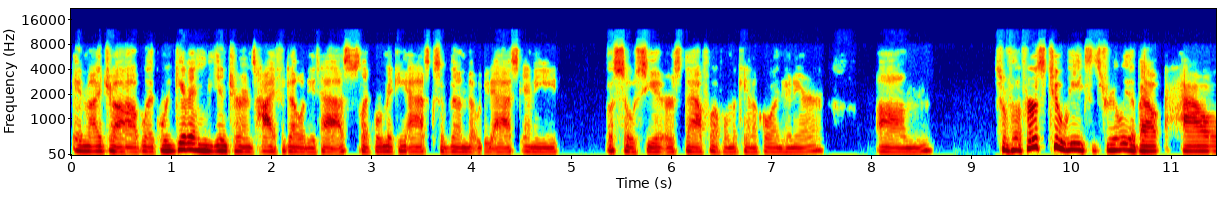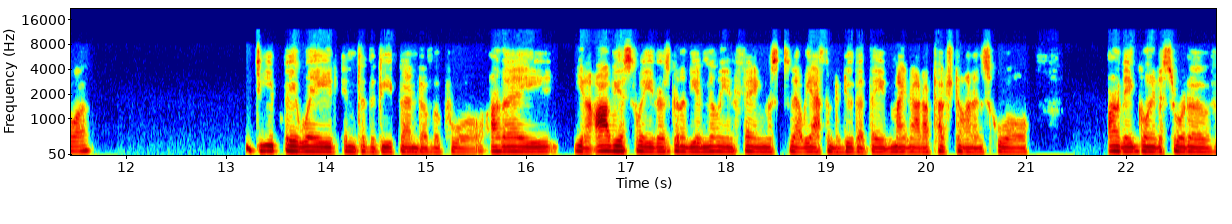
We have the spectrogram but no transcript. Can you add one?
in my job like we're giving the interns high fidelity tasks like we're making asks of them that we'd ask any associate or staff level mechanical engineer. Um, so for the first two weeks, it's really about how deep they wade into the deep end of the pool. Are they, you know, obviously there's going to be a million things that we ask them to do that they might not have touched on in school. Are they going to sort of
